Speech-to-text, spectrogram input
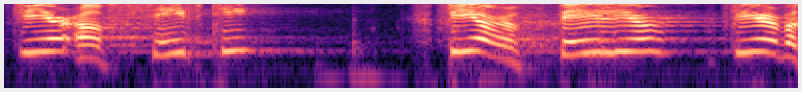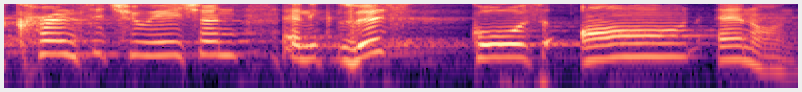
fear of safety, fear of failure, fear of a current situation, and list goes on and on.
